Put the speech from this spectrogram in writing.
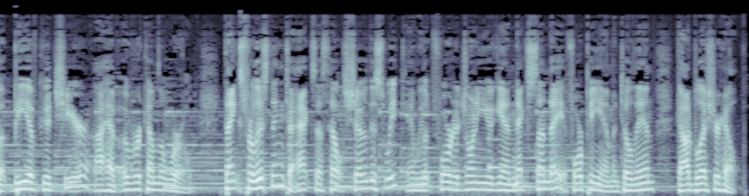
but be of good cheer. I have overcome the world. Thanks for listening to Access Health Show this week, and we look forward to joining you again next Sunday at 4 p.m. Until then, God bless your health.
